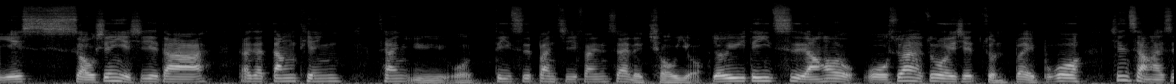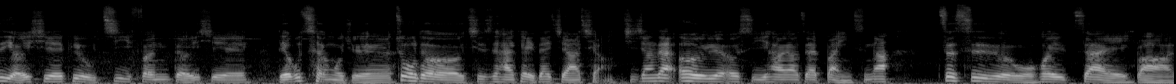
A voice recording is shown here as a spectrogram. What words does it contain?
也首先也谢谢大家，大家当天参与我第一次办积分赛的球友。由于第一次，然后我虽然有做了一些准备，不过现场还是有一些譬如计分的一些流程，我觉得做的其实还可以再加强。即将在二月二十一号要再办一次，那。这次我会再把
